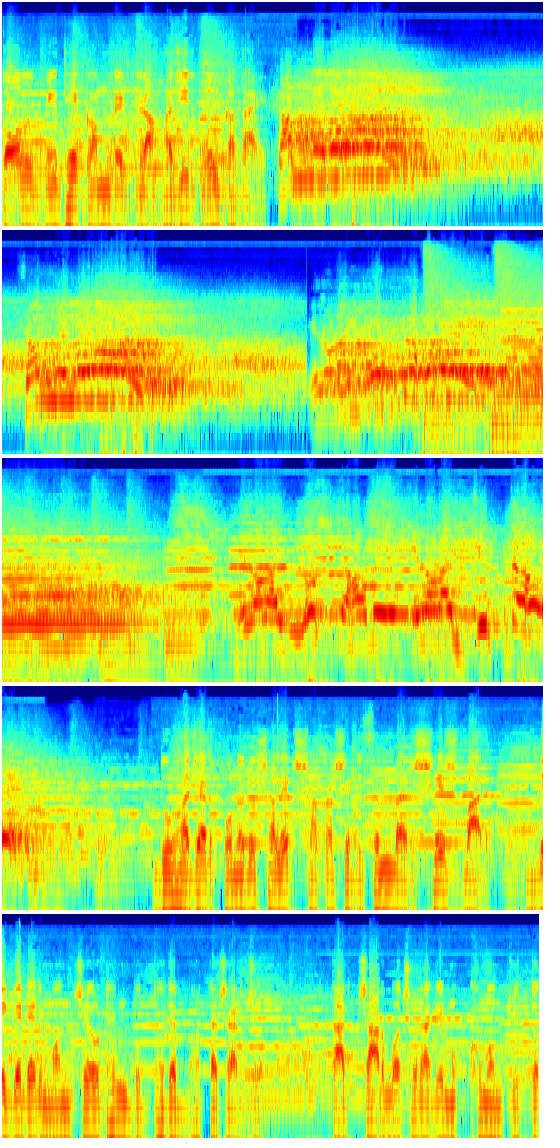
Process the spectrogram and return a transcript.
দল বেঁধে কমরেডরা হাজির কলকাতায়। সামনে লড়াই! সামনে লড়াই! এ লড়াই লড়তে হবে! এ লড়াই লড়তে হবে এ লড়াই জিততে হবে! দু হাজার পনেরো সালের সাতাশে ডিসেম্বর শেষবার ব্রিগেডের মঞ্চে ওঠেন বুদ্ধদেব ভট্টাচার্য। তার চার বছর আগে মুখ্যমন্ত্রিত্ব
